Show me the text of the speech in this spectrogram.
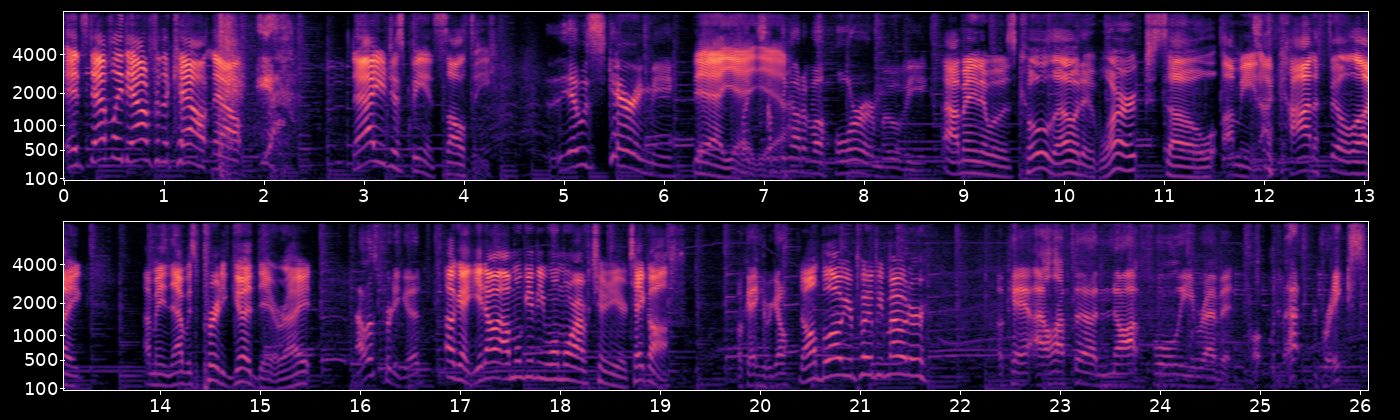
it's definitely down for the count now. Yeah. Now you're just being salty. It was scaring me. Yeah, yeah, like yeah. something out of a horror movie. I mean, it was cool though, and it worked. So, I mean, I kind of feel like, I mean, that was pretty good there, right? That was pretty good. Okay, you know, what? I'm gonna give you one more opportunity here. Take off. Okay, here we go. Don't blow your poopy motor. Okay, I'll have to not fully rev it. Oh, look at that. Brakes.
